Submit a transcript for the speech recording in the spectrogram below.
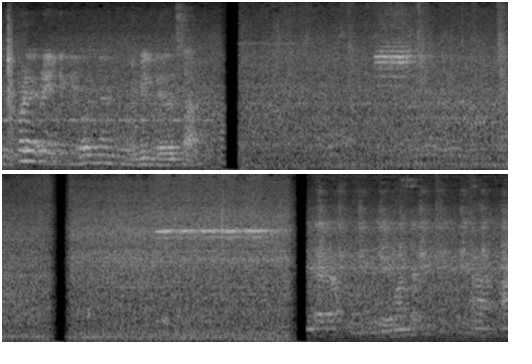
ఇప్పుడు మీకు తెలుసా ఏమంటారు ఆ, ఆ,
